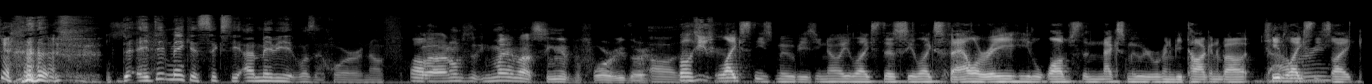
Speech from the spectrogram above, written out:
it didn't make it 60. Uh, maybe it wasn't horror enough. Well, Well, I don't. You might have not seen it before either. Oh, well, he true. likes these movies. You know, he likes this. He likes Valerie. He loves the next movie we're going to be talking about. He likes Valerie? these like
